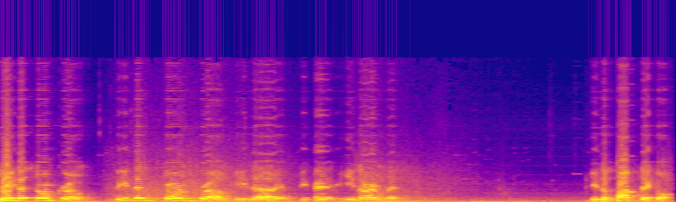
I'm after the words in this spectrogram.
Leave the storm Stormcrow! Leave the Stormcrow! He's uh, a defen he's armless. He's a popsicle.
